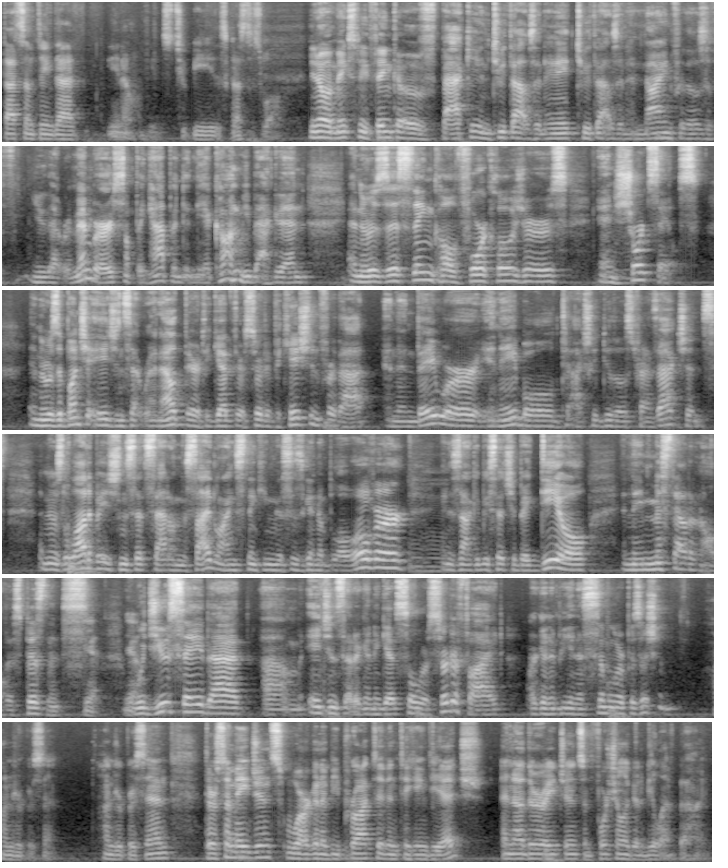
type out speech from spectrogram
That's something that, you know, needs to be discussed as well. You know, it makes me think of back in 2008, 2009, for those of you that remember, something happened in the economy back then. And there was this thing called foreclosures and short sales. And there was a bunch of agents that ran out there to get their certification for that. And then they were enabled to actually do those transactions. And there was a lot of agents that sat on the sidelines thinking this is going to blow over and it's not going to be such a big deal. And they missed out on all this business. Yeah, yeah. Would you say that um, agents that are going to get solar certified are going to be in a similar position? Hundred percent, hundred percent. There are some agents who are going to be proactive in taking the edge, and other agents, unfortunately, are going to be left behind.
